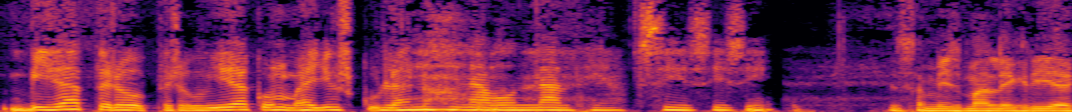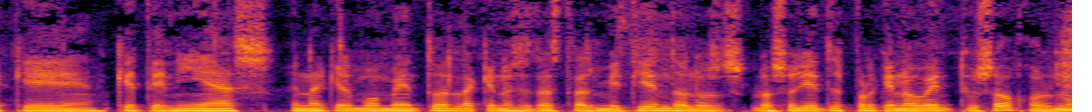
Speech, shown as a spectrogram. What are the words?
vida, pero, pero vida con mayúscula, ¿no? En abundancia. Sí, sí, sí. esa misma alegría que, que, tenías en aquel momento es la que nos estás transmitiendo los, los oyentes porque no ven tus ojos, ¿no?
